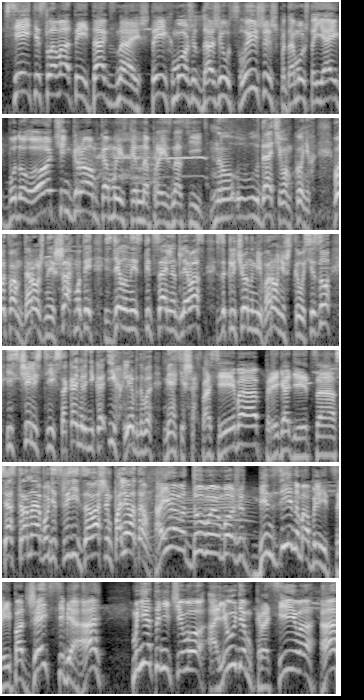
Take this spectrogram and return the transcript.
все эти слова ты и так знаешь. Ты их, может, даже услышишь, потому что я их буду очень громко мысленно произносить. Ну, удачи вам, конюх. Вот вам дорожные шахматы, сделанные специально для вас заключенными Воронежского СИЗО из челюсти их сокамерника и хлебного мякиша. Спасибо, пригодится. Вся страна будет следить за вашим полетом. А я вот думаю, может, бензином облиться и поджечь себя, а? Мне-то ничего, а людям красиво, а?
